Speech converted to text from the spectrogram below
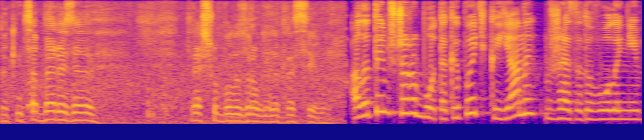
До кінця березня треба, щоб було зроблено красиво. Але тим, що робота кипить, кияни вже задоволені.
